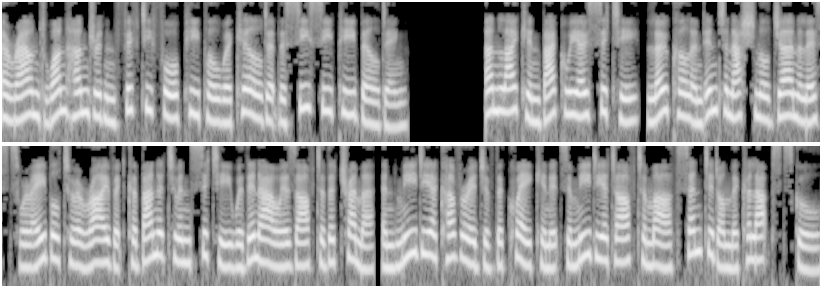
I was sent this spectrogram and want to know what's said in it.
Around 154 people were killed at the CCP building. Unlike in Baguio City, local and international journalists were able to arrive at Cabanatuan City within hours after the tremor, and media coverage of the quake in its immediate aftermath centered on the collapsed school,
